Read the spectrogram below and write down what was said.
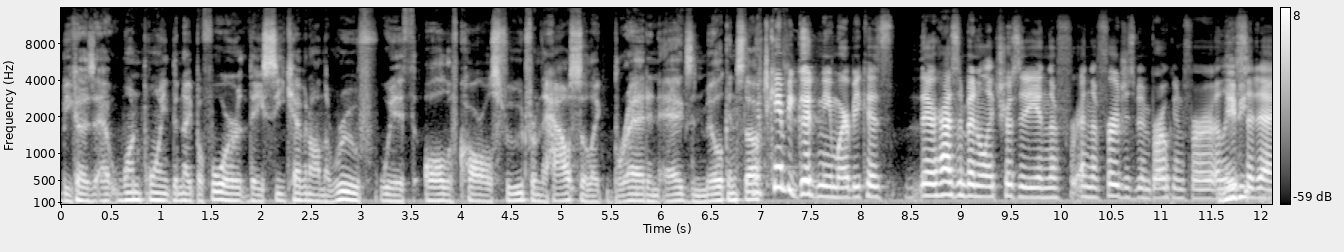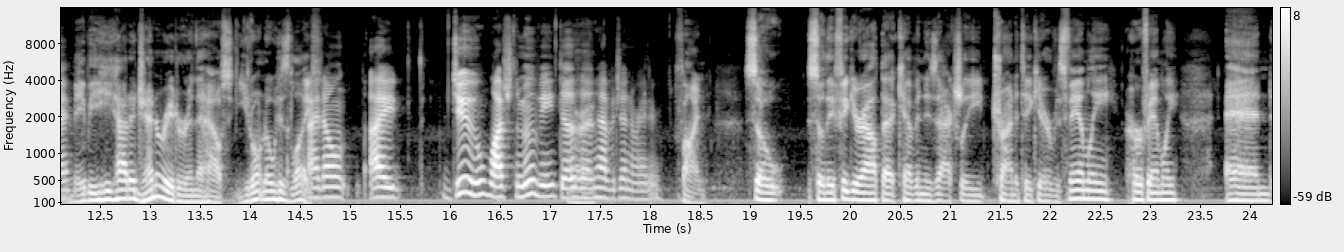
because at one point the night before they see Kevin on the roof with all of Carl's food from the house, so like bread and eggs and milk and stuff. Which can't be good anymore because there hasn't been electricity and the fr- and the fridge has been broken for at maybe least a day. maybe he had a generator in the house. You don't know his life. I don't. I do watch the movie. Doesn't Alright. have a generator. fine. So so they figure out that Kevin is actually trying to take care of his family, her family, and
